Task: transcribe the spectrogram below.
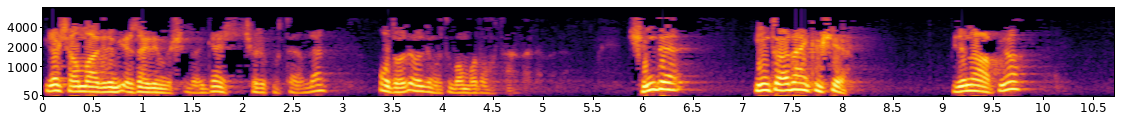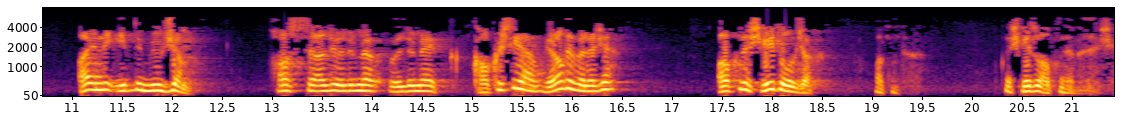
ilaç almaya gidip ezan gidilmiş. Genç çocuk muhteremler. O da öldü muhterem bombada muhterem böyle. Şimdi intihar eden kişi bir de ne yapıyor? Aynı İbn Mülcem hastalığı öldürmek, öldürmek kalkıştı ya, yaralı böylece. Aklında şehit olacak. Bakın. Şehit aklında böylece.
